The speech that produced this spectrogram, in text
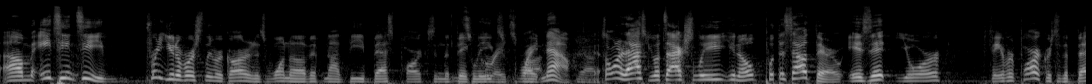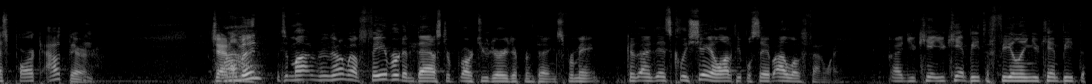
Um, AT&T, pretty universally regarded as one of, if not the best parks in the big It's a leagues right now. Yeah. So I wanted to ask you, let's actually, you know, put this out there. Is it your favorite park, or is it the best park out there? Hmm. Gentlemen? It's my, we're talking about favorite and best are, are two very different things for me. Because it's cliche. A lot of people say, but I love Fenway. You can't you can't beat the feeling. You can't beat the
